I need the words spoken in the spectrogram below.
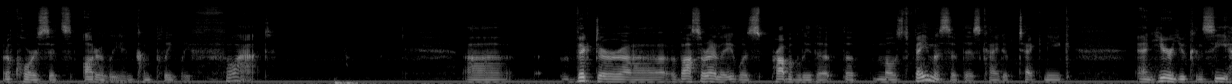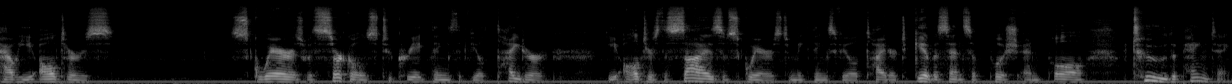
and of course it's utterly and completely flat. Uh, Victor uh, Vasarely was probably the, the most famous of this kind of technique, and here you can see how he alters squares with circles to create things that feel tighter. He alters the size of squares to make things feel tighter, to give a sense of push and pull to the painting.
